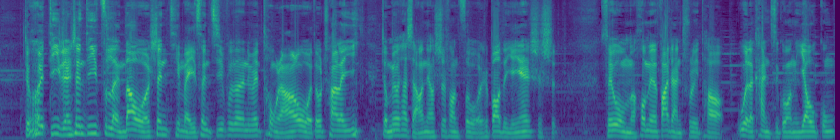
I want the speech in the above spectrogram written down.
就会第人生第一次冷到我身体每一寸肌肤都在那边痛，然后我都穿了衣就没有像小杨那样释放自我，是包得严严实实的。所以我们后面发展出了一套为了看极光的邀功。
